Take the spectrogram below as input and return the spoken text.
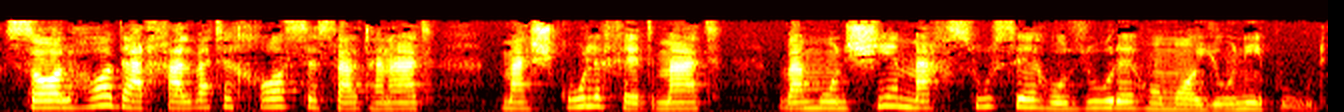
سالها در خلوت خاص سلطنت مشغول خدمت و منشی مخصوص حضور همایونی بود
